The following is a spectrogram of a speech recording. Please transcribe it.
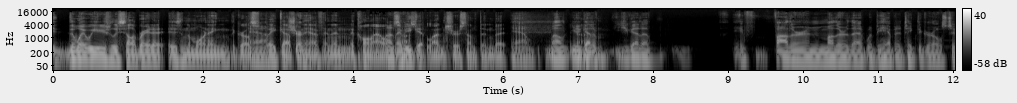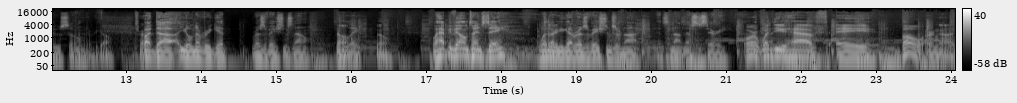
the way we usually celebrate it is in the morning. The girls Yeah, wake up sure. and they have, and then Nicole and I will That's maybe awesome. get lunch or something. But Yeah. Well, you got a Um, you got a, father and mother that would be happy to take the girls too. So, there we go. Right. but uh, you'll never get reservations now. no, Too late. no. Well, happy Valentine's Day. Whether right. you got reservations or not, it's not necessary. Or whether you have a beau or not,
